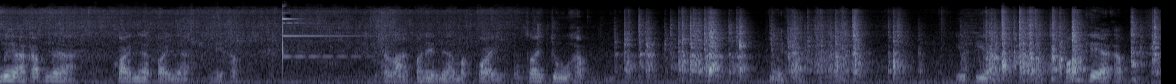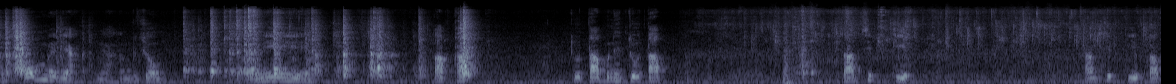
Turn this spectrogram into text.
เนื้อครับเนื้อก้อยเนื้อก้อยเนื้อนี่ครับ ตลาดประเดเนื้อมาก้อยซอยจูครับ นี่ครับอีเปียครับพร้อมแค่ครับคมๆเลยเนี่ยเนี่ยท่านผู้ชมอันนี้ตับครับ จูตับอันนี้จูตับสามสิบกีบสามสิบกีบครับ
